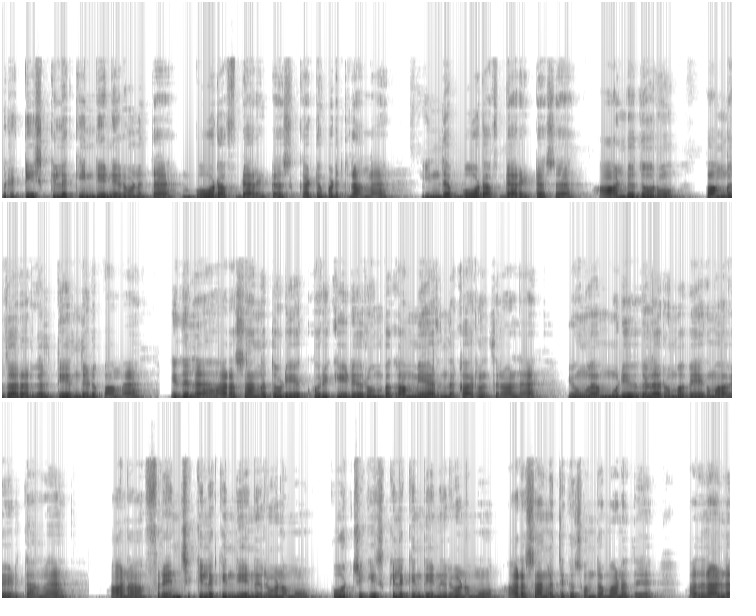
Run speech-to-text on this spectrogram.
பிரிட்டிஷ் கிழக்கு இந்திய நிறுவனத்தை போர்ட் ஆஃப் டைரக்டர்ஸ் கட்டுப்படுத்தினாங்க. இந்த போர்ட் ஆஃப் டைரக்டர்ஸை ஆண்டுதோறும் பங்குதாரர்கள் தேர்ந்தெடுப்பாங்க. இதில் அரசாங்கத்துடைய குறுக்கீடு ரொம்ப கம்மியாக இருந்த காரணத்தினால இவங்க முடிவுகளை ரொம்ப வேகமாகவே எடுத்தாங்க. ஆனால் பிரெஞ்சு கிழக்கிந்திய நிறுவனமும் போர்ச்சுகீஸ் கிழக்கிந்திய நிறுவனமும் அரசாங்கத்துக்கு சொந்தமானது. அதனால்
